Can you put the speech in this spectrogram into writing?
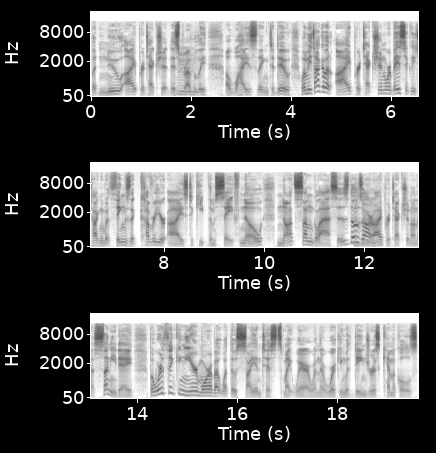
but new eye protection is mm. probably a wise thing to do. When we talk about eye protection, we're basically talking about things that cover your eyes to keep them safe. No, not sunglasses. Those are mm-hmm. eye protection on a sunny day, but we're thinking here more about what those scientists might wear when they're working with dangerous chemicals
